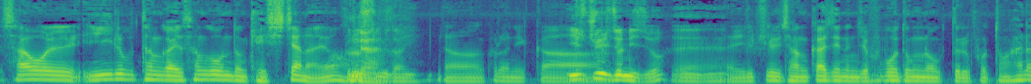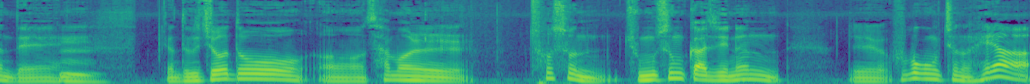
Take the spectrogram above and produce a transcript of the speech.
4월 2일부터인가의 선거운동 계시잖아요. 그렇습니다. 네. 어, 그러니까 일주일 전이죠. 예. 네, 일주일 전까지는 이제 후보 등록들을 보통 하는데 음. 그러니까 늦어도 어, 3월 초순 중순까지는 이제 후보 공천을 해야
